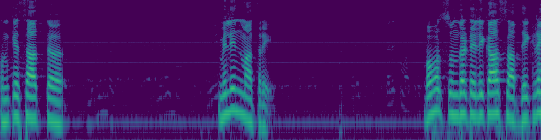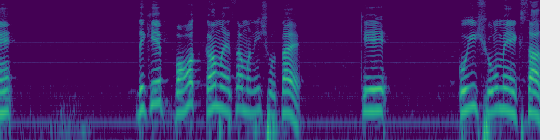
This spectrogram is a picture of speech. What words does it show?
उनके साथ मिलिंद मात्रे। बहुत सुंदर टेलीकास्ट आप देख रहे हैं। देखिए, बहुत कम ऐसा मनीष होता है कि कोई शो में एक साथ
